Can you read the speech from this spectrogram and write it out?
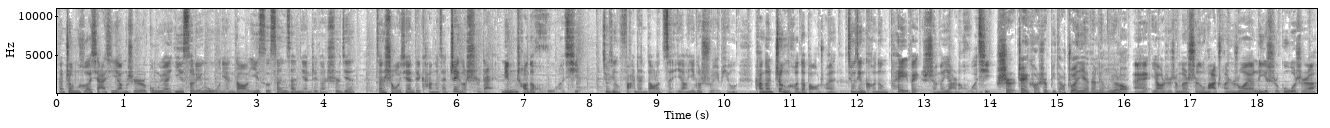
那郑和下西洋是公元一四零五年到一四三三年这段时间，咱首先得看看在这个时代，明朝的火器。究竟发展到了怎样一个水平？看看郑和的宝船究竟可能配备什么样的火器？是，这可是比较专业的领域喽。哎，要是什么神话传说呀、历史故事啊，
